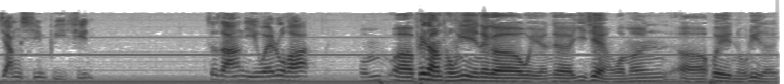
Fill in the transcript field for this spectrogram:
将心比心。社长，你以为如何？我们呃非常同意那个委员的意见，我们呃会努力的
